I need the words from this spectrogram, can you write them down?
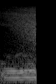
Uh,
